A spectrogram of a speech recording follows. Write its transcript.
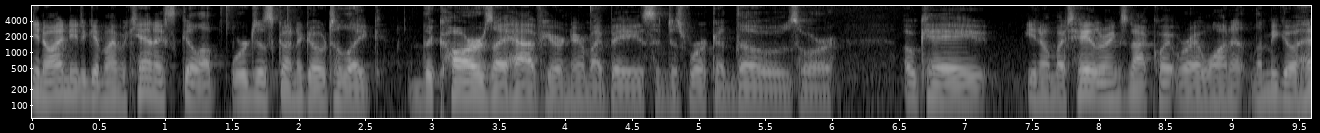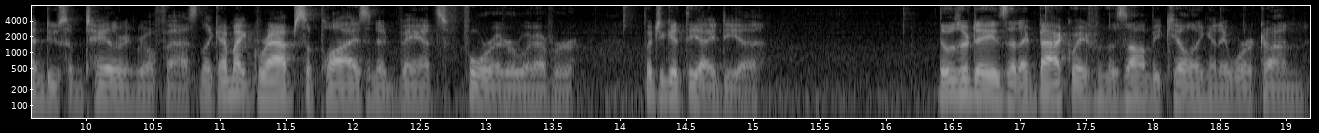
you know, I need to get my mechanic skill up. We're just going to go to like the cars I have here near my base and just work on those. Or, okay, you know, my tailoring's not quite where I want it. Let me go ahead and do some tailoring real fast. Like, I might grab supplies in advance for it or whatever, but you get the idea. Those are days that I back away from the zombie killing and I work on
